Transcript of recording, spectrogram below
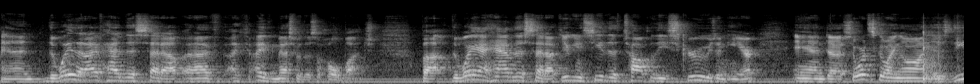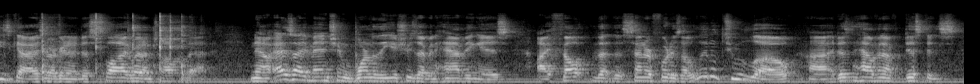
And the way that I've had this set up, and I've, I've messed with this a whole bunch, but the way I have this set up, you can see the top of these screws in here. And uh, so what's going on is these guys are going to just slide right on top of that. Now, as I mentioned, one of the issues I've been having is I felt that the center foot is a little too low. Uh, it doesn't have enough distance.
